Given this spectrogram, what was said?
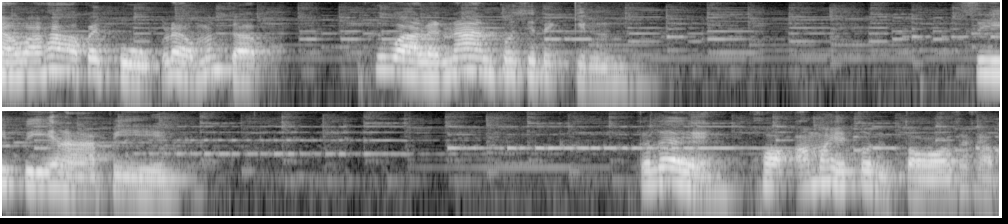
หากว่าถ้าเอาไปปลูกแล้วมันก็คือว่าอะไรน่านก็สิได้กินสี่ปีห้าปี ก็เลยพาะเอามาให้ต้นตอซะครับ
